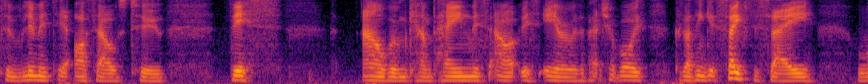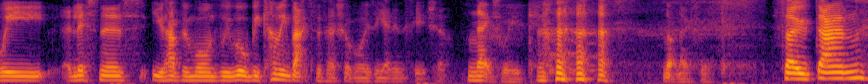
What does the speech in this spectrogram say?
to limit it ourselves to this album campaign, this out this era with the Pet Shop Boys, because I think it's safe to say we listeners, you have been warned. We will be coming back to the Pet Shop Boys again in the future. next week. Not next week. So, Dan,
